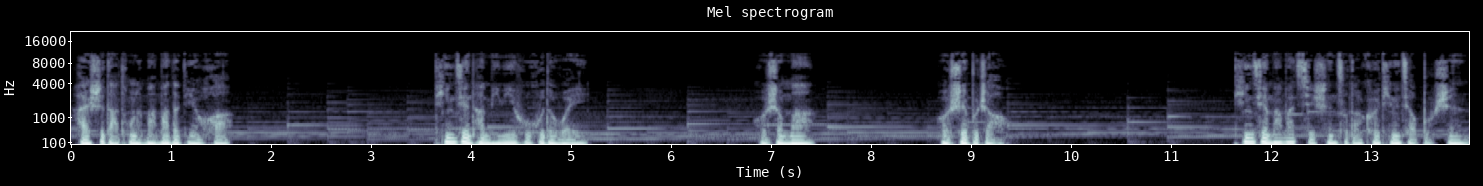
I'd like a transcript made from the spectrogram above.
还是打通了妈妈的电话，听见她迷迷糊糊的喂，我说妈，我睡不着。听见妈妈起身走到客厅的脚步声，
